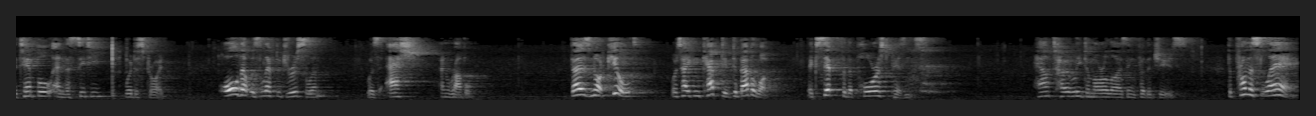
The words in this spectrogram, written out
the temple, and the city were destroyed. All that was left of Jerusalem was ash and rubble. Those not killed were taken captive to Babylon, except for the poorest peasants. How totally demoralizing for the Jews. The promised land,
